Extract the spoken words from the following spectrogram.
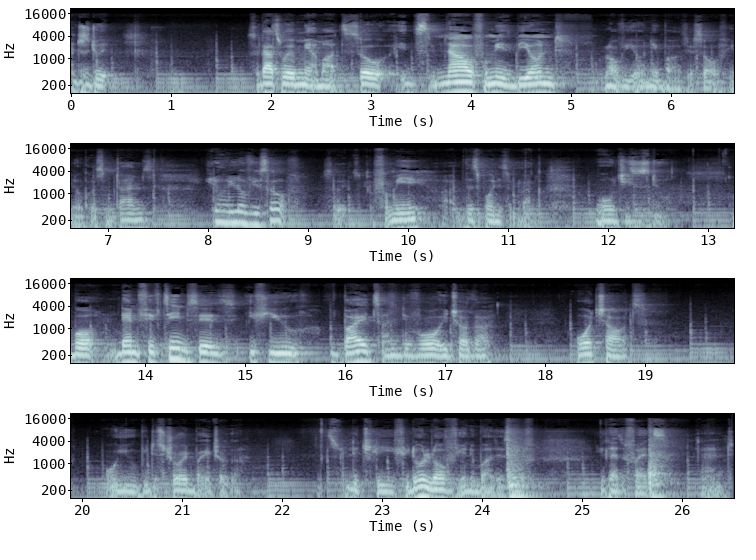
and just do it. So that's where me I'm at. So it's now for me, it's beyond love your neighbor as yourself, you know, because sometimes you don't really love yourself. So for me, at this point, it's like, what would Jesus do? But then 15 says, if you bite and devour each other, watch out or you'll be destroyed by each other. It's literally, if you don't love your neighbor yourself, you guys will fight and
